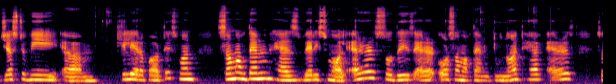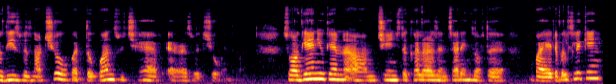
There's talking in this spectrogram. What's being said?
just to be um, clear about this one some of them has very small errors. So these error or some of them do not have errors. So these will not show but the ones which have errors will show in so again you can um, change the colors and settings of the by double clicking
